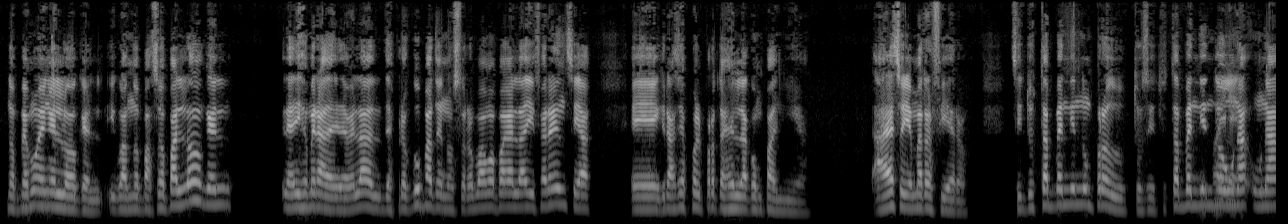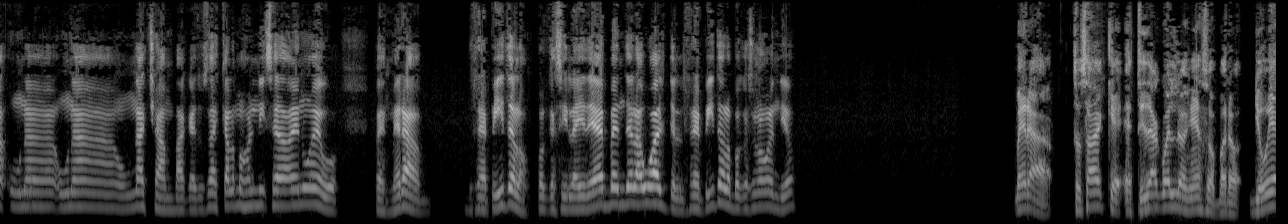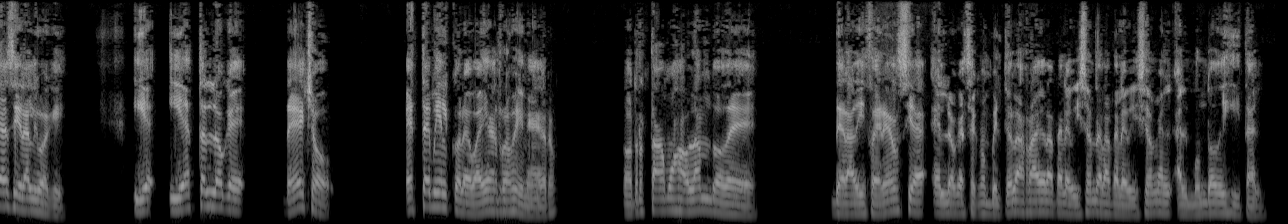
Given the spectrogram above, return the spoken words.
nos vemos en el locker. Y cuando pasó para el locker, le dijo, mira, de, de verdad, despreocúpate, nosotros vamos a pagar la diferencia, eh, gracias por proteger la compañía. A eso yo me refiero. Si tú estás vendiendo un producto, si tú estás vendiendo una, una, una, una chamba que tú sabes que a lo mejor ni se da de nuevo, pues mira, repítelo, porque si la idea es vender a Walter, repítelo porque eso no vendió. Mira, tú sabes que estoy de acuerdo en eso, pero yo voy a decir algo aquí. Y, y esto es lo que, de hecho, este miércoles vaya en rojo y negro. Nosotros estábamos hablando de, de la diferencia en lo que se convirtió la radio y la televisión, de la televisión al, mundo digital.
